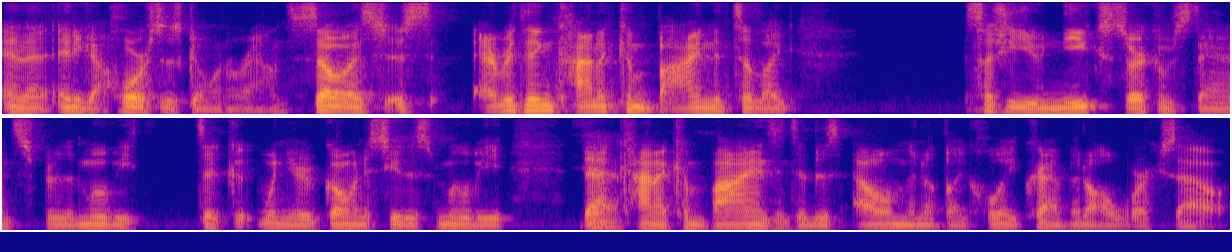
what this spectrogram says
and and you got horses going around. So it's just everything kind of combined into like such a unique circumstance for the movie to when you're going to see this movie that yeah. kind of combines into this element of like holy crap it all works out.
